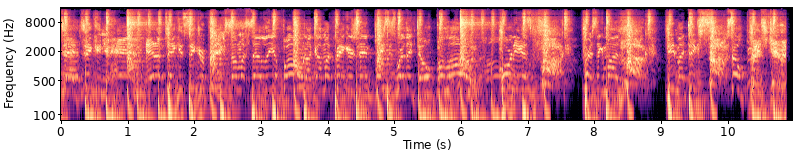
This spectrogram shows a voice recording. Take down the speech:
dead.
